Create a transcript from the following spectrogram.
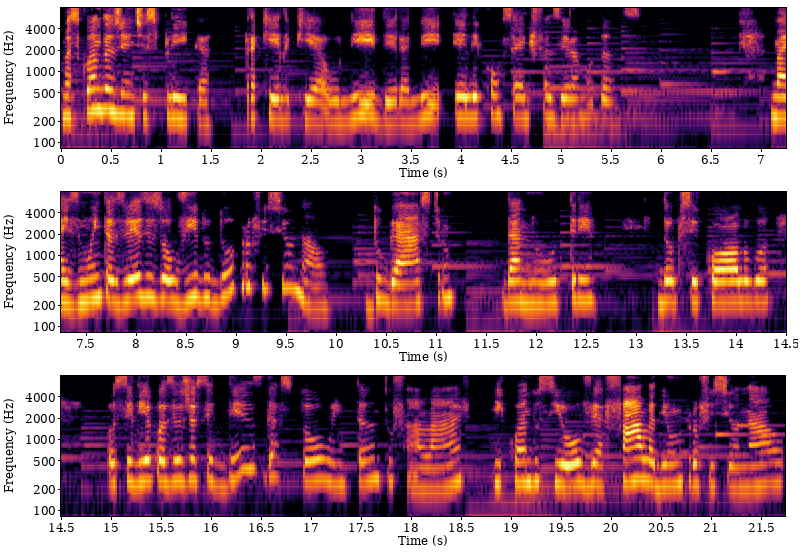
Mas quando a gente explica para aquele que é o líder ali, ele consegue fazer a mudança. Mas muitas vezes ouvido do profissional, do gastro, da nutri, do psicólogo. O celíaco às vezes já se desgastou em tanto falar e quando se ouve a fala de um profissional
